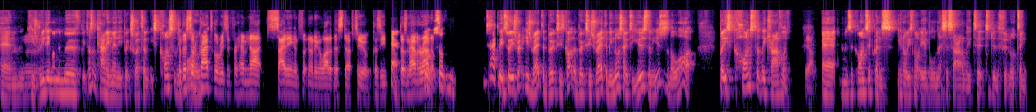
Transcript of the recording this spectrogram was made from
Um, mm. He's reading on the move, but he doesn't carry many books with him. He's constantly. So there's borrowing. some practical reason for him not citing and footnoting a lot of this stuff too, because he yeah. doesn't have it around so, him. So exactly. So he's re- he's read the books. He's got the books. He's read them. He knows how to use them. He uses them a lot, but he's constantly traveling. Yeah. Uh, and as a consequence, you know, he's not able necessarily to, to do the footnoting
